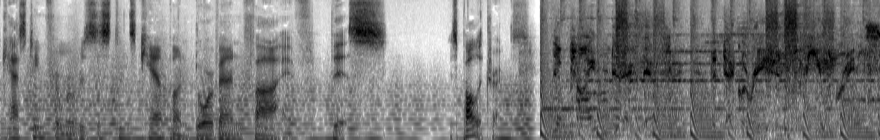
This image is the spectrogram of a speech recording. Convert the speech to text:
broadcasting from a resistance camp on Dorvan 5. This is PoliTreks. The Prime Directive, the Declaration of Human Rights,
